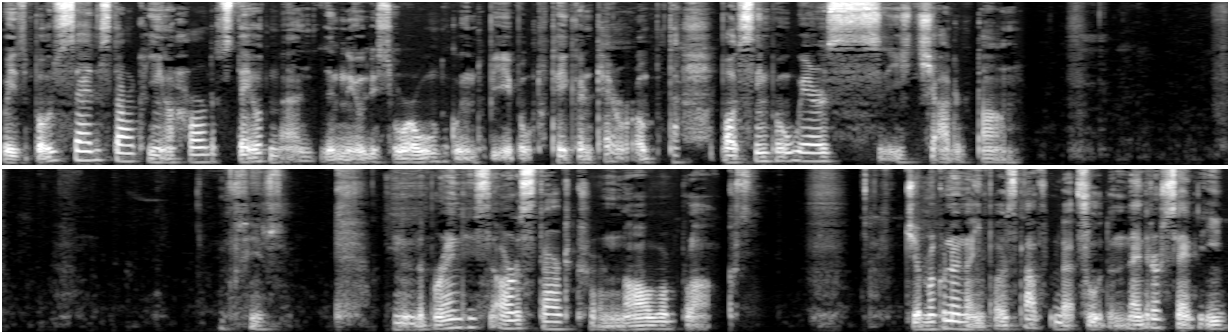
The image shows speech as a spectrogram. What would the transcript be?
With both sides stuck in a hard stalemate, they knew this war wasn't going to be able to take a terror, but both simple wears each other down. The branches are start novel blocks. German colonial import stuff like food, neither said it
